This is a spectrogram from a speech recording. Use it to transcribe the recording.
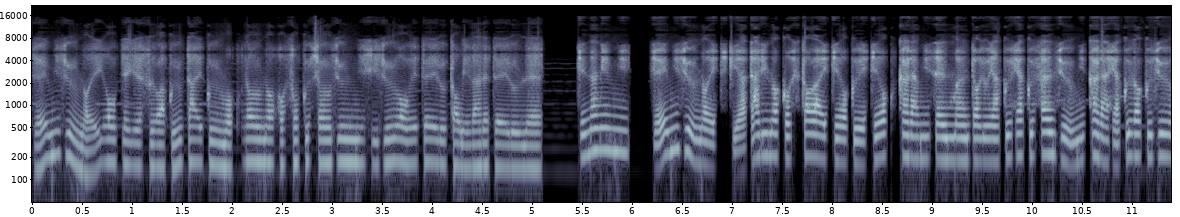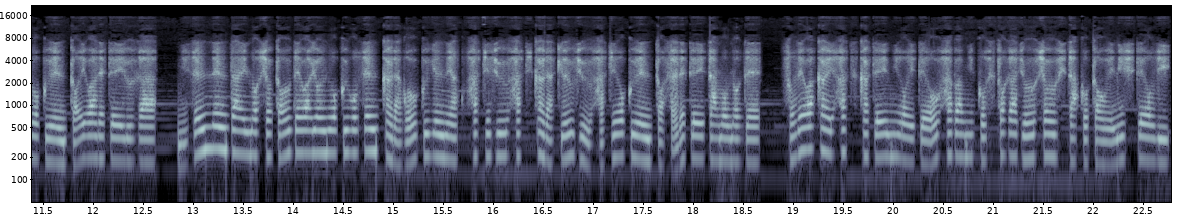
J20 の EOTS は空対空目標の補足標準に比重を置いていると見られているね。ちなみに、J20 の1機あたりのコストは1億1億から2000万ドル約132から160億円と言われているが、2000年代の初頭では4億5000から5億元約88から98億円とされていたもので、それは開発過程において大幅にコストが上昇したことを意味しており、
